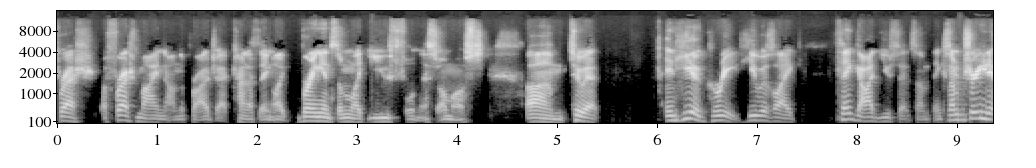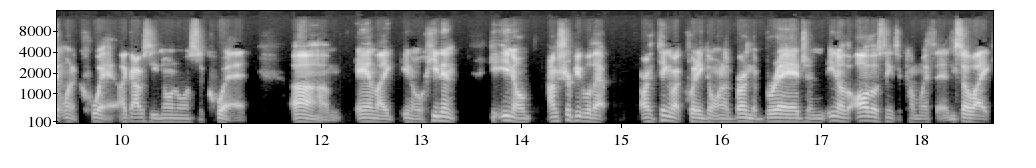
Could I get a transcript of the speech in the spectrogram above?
fresh, a fresh mind on the project kind of thing, like bring in some like youthfulness almost um, to it. And he agreed. He was like, thank God you said something because I'm sure he didn't want to quit. Like obviously no one wants to quit. Um, and like you know he didn't. He, you know I'm sure people that are thinking about quitting don't want to burn the bridge and you know all those things that come with it. And so like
